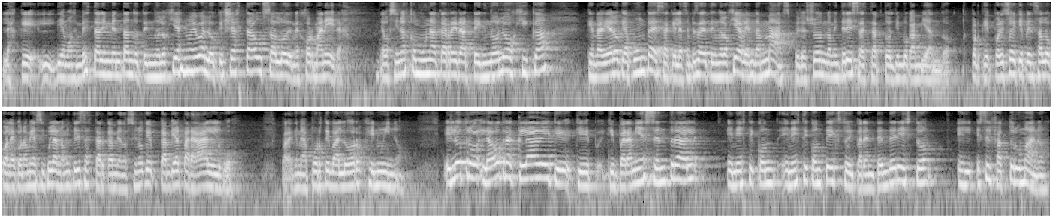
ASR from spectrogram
las que, digamos, en vez de estar inventando tecnologías nuevas, lo que ya está, usarlo de mejor manera. Digamos, si no es como una carrera tecnológica, que en realidad lo que apunta es a que las empresas de tecnología vendan más, pero yo no me interesa estar todo el tiempo cambiando, porque por eso hay que pensarlo con la economía circular, no me interesa estar cambiando, sino que cambiar para algo, para que me aporte valor genuino. El otro, la otra clave que, para mí es central en este, en este contexto y para entender esto es, el factor humano.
